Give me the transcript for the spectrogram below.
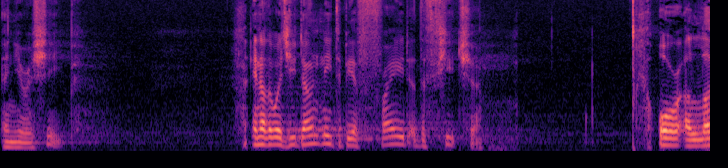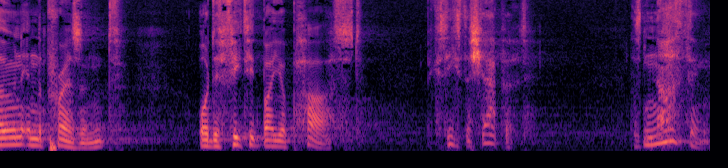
and you're a sheep. In other words, you don't need to be afraid of the future or alone in the present or defeated by your past because he's the shepherd. There's nothing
